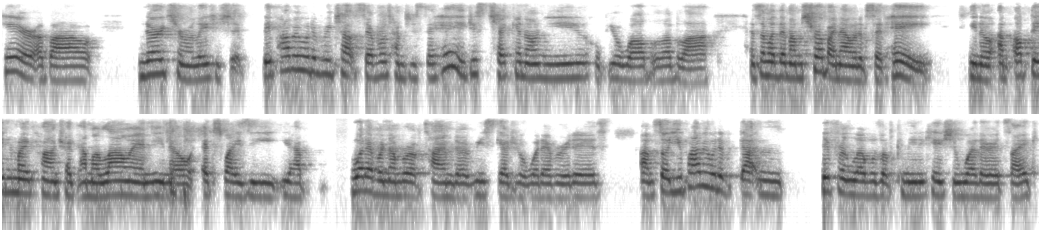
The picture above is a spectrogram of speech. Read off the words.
care about nurturing relationship, they probably would have reached out several times to say, "Hey, just checking on you. Hope you're well." Blah blah blah. And some of them, I'm sure by now, would have said, "Hey, you know, I'm updating my contract. I'm allowing you know X Y Z. You have whatever number of time to reschedule whatever it is. Um, so you probably would have gotten different levels of communication, whether it's like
